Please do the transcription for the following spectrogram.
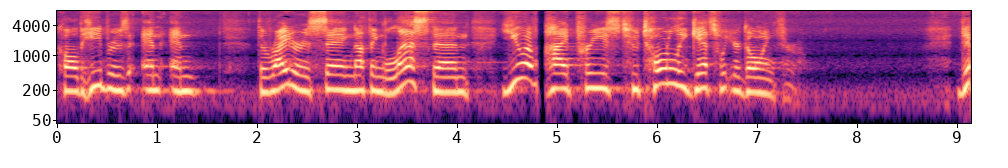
called Hebrews, and, and the writer is saying nothing less than you have a high priest who totally gets what you're going through. This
